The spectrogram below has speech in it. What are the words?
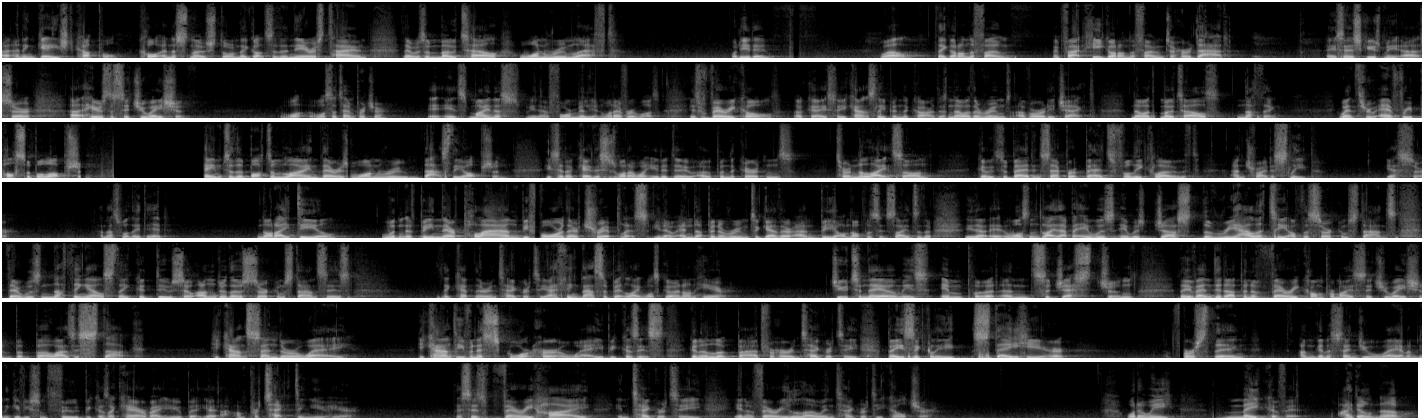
uh, an engaged couple caught in a snowstorm. They got to the nearest town, there was a motel, one room left. What do you do? Well, they got on the phone. In fact, he got on the phone to her dad. And he said, Excuse me, uh, sir, uh, here's the situation. What, what's the temperature? It's minus, you know, four million, whatever it was. It's very cold. Okay, so you can't sleep in the car. There's no other rooms? I've already checked. No other motels? Nothing. Went through every possible option. Came to the bottom line, there is one room, that's the option. He said, Okay, this is what I want you to do. Open the curtains, turn the lights on, go to bed in separate beds, fully clothed, and try to sleep. Yes, sir. And that's what they did. Not ideal. Wouldn't have been their plan before their trip. Let's, you know, end up in a room together and be on opposite sides of the. You know, it wasn't like that, but it was, it was just the reality of the circumstance. There was nothing else they could do. So, under those circumstances, they kept their integrity. I think that's a bit like what's going on here. Due to Naomi's input and suggestion, they've ended up in a very compromised situation. But Boaz is stuck. He can't send her away. He can't even escort her away because it's going to look bad for her integrity. Basically, stay here. First thing, I'm going to send you away and I'm going to give you some food because I care about you, but I'm protecting you here. This is very high integrity in a very low integrity culture. What do we make of it? I don't know.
